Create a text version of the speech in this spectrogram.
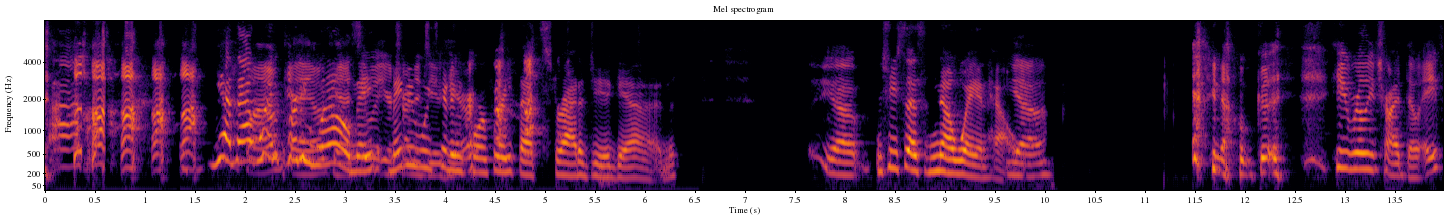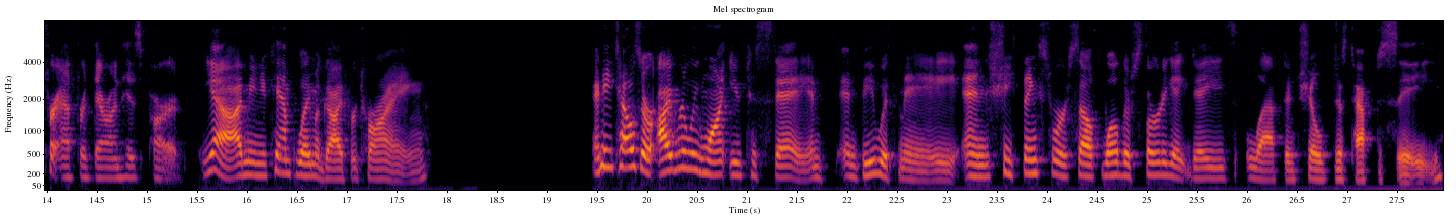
yeah, that went okay, pretty well. Maybe, maybe we should here. incorporate that strategy again. Yeah. And she says, no way in hell. Yeah. I know. Good. He really tried though. A for effort there on his part. Yeah, I mean, you can't blame a guy for trying. And he tells her, "I really want you to stay and and be with me." And she thinks to herself, "Well, there's 38 days left, and she'll just have to see."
